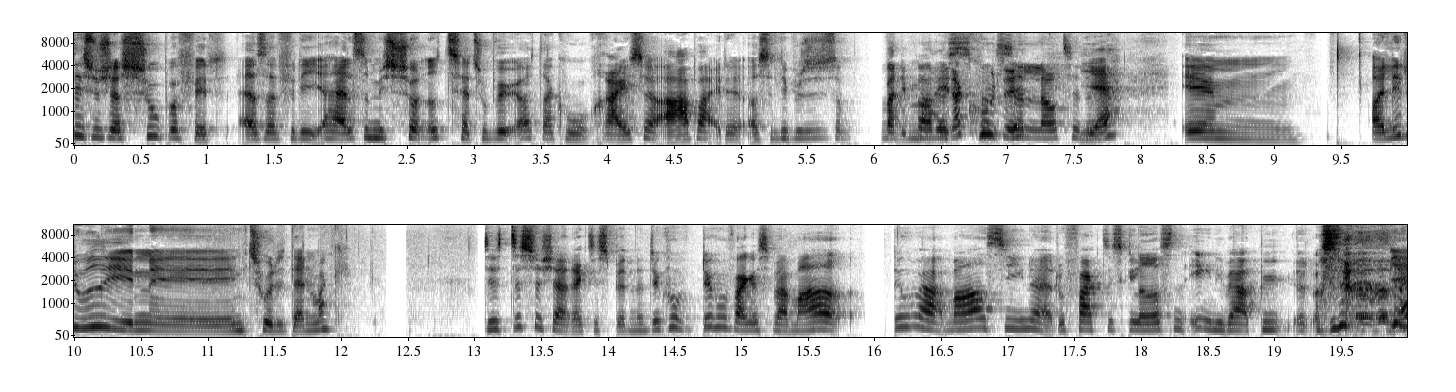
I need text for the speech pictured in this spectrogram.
Det synes jeg er super fedt, altså fordi jeg har altid misundet tatovører, der kunne rejse og arbejde, og så lige pludselig så var det mig, du- der kunne du selv det. lov til det? Ja, øhm, og lidt ude i en, øh, en tur til Danmark. Det, det synes jeg er rigtig spændende. Det kunne, det kunne faktisk være meget... Det kunne være meget sigende, at du faktisk lavede sådan en i hver by, eller så, Ja.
